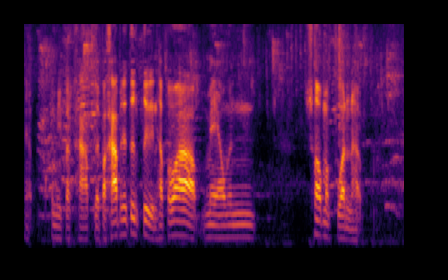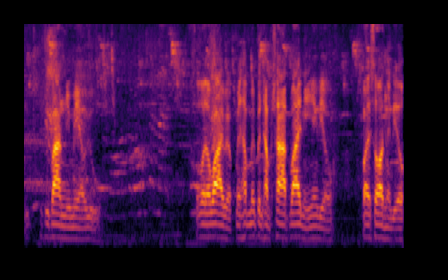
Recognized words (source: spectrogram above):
นะครับก็มีปลาคาร์ฟแต่ปลาคาร์ฟมันจะตื่นๆครับ เพราะว่าแมวมันชอบมากวนนะครับ ที่บ้านมีแมวอยู่เขาก็จะว่ายแบบไม่ทำไม่เป็นธรรมชาติว่ายหนีอย่างเดียวว่ายซ่อนอย่างเดียว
